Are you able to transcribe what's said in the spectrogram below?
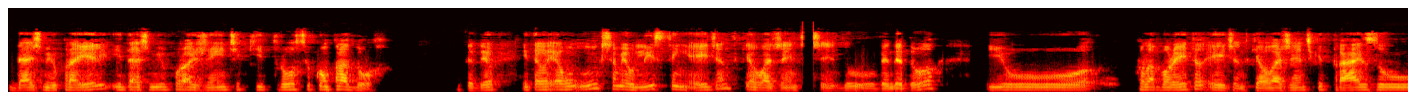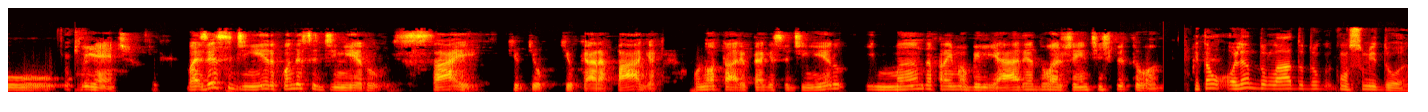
10 mil para ele e 10 mil para o agente que trouxe o comprador. Entendeu? Então, é um, um que chama o listing agent, que é o agente do vendedor, e o collaborator agent, que é o agente que traz o, o cliente. Mas esse dinheiro, quando esse dinheiro sai, que, que, o, que o cara paga, o notário pega esse dinheiro e manda para a imobiliária do agente inscritor. Então, olhando do lado do consumidor,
